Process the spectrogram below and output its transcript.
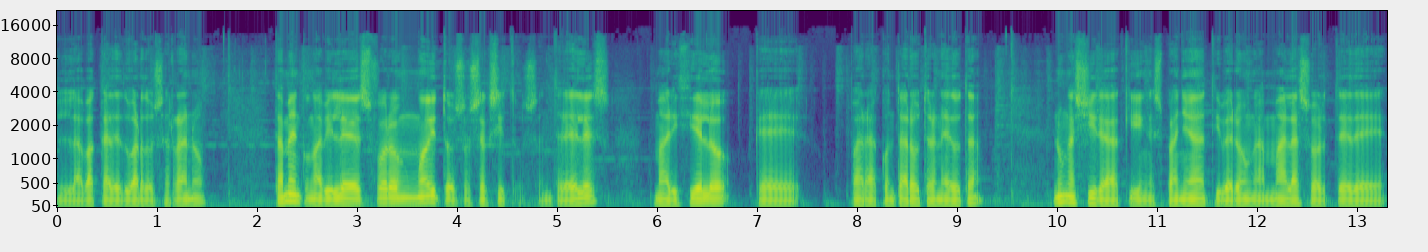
La vaca de Eduardo Serrano. Tamén con Avilés foron moitos os éxitos, entre eles Maricielo, que, para contar outra anécdota, Nunha xira aquí en España tiveron a mala sorte de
